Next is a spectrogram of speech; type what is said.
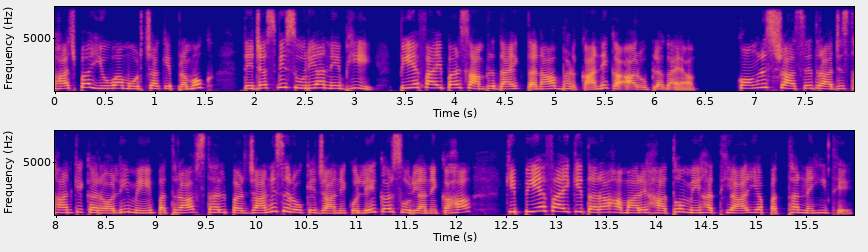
भाजपा युवा मोर्चा के प्रमुख तेजस्वी सूर्या ने भी पीएफआई पर सांप्रदायिक तनाव भड़काने का आरोप लगाया। कांग्रेस शासित राजस्थान के करौली में पथराव स्थल पर जाने से रोके जाने को लेकर सूर्या ने कहा कि पीएफआई की तरह हमारे हाथों में हथियार या पत्थर नहीं थे।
